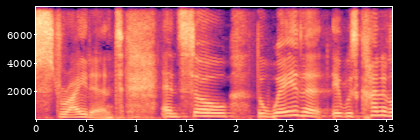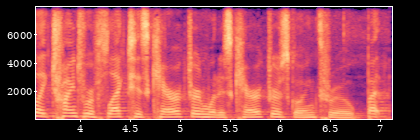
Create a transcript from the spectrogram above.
strident. And so the way that it was kind of like trying to reflect his character and what his character is going through but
